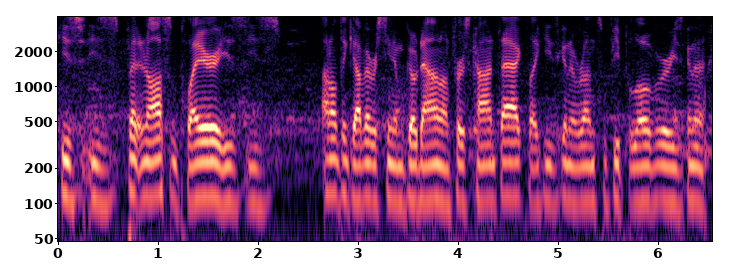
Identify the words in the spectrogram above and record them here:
he's he's been an awesome player. He's he's I don't think I've ever seen him go down on first contact. Like he's going to run some people over. He's going to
